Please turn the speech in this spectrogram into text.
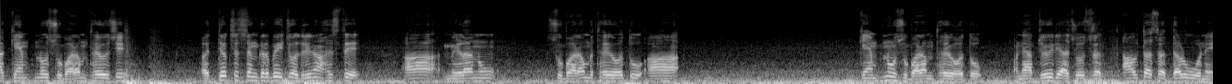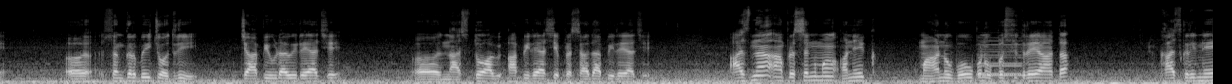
આ કેમ્પનો શુભારંભ થયો છે. અધ્યક્ષ શંકરભાઈ ચૌધરીના હસ્તે આ મેળાનું શુભારંભ થયો હતો, આ કેમ્પનો શુભારંભ થયો હતો. અને આપ જોઈ રહ્યા છો આવતા શ્રદ્ધાળુઓને શંકરભાઈ ચૌધરી ચા પીવડાવી રહ્યા છે નાસ્તો આપી રહ્યા છે, પ્રસાદ આપી રહ્યા છે. આજના આ પ્રસંગમાં અનેક મહાનુભાવો પણ ઉપસ્થિત રહ્યા હતા. ખાસ કરીને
